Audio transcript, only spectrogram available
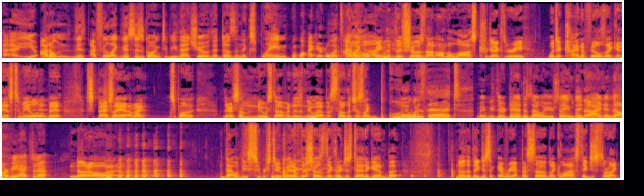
Uh, you, I don't. This, I feel like this is going to be that show that doesn't explain why or what's going I'm on. hoping that this show is not on the Lost trajectory, which it kind of feels like it is to me a little bit. Especially, I'm not spoiling. There's some new stuff in this new episode that's just like, what? What is that? maybe they're dead. Is that what you're saying? They No. died in the RV accident. No, no. I, that would be super stupid if the show's like they're just dead again. But no, that they just like every episode, like Lost, they just are like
